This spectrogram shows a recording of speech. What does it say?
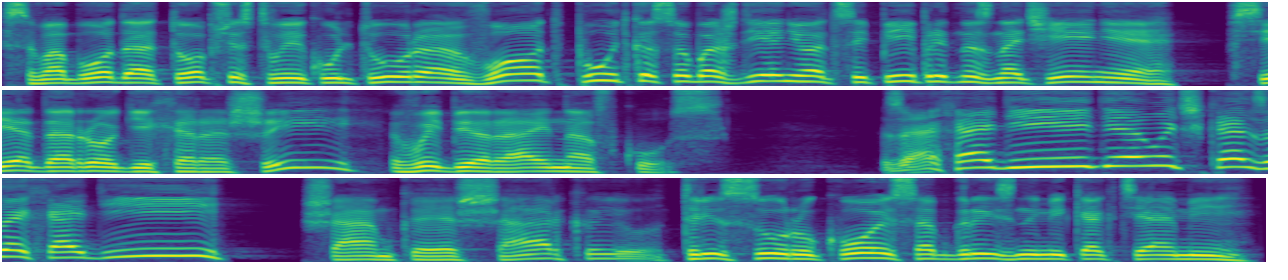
свобода от общества и культура — вот путь к освобождению от цепей предназначения. Все дороги хороши, выбирай на вкус. «Заходи, девочка, заходи!» Шамкая, шаркаю, трясу рукой с обгрызенными когтями.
